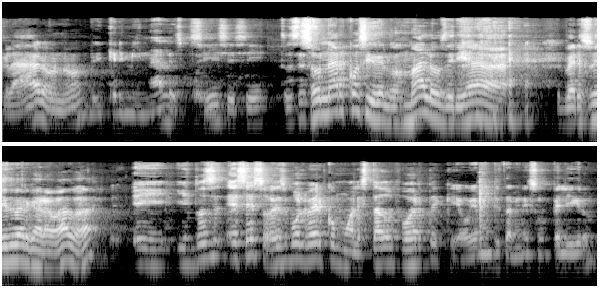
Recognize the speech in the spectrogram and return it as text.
claro, ¿no? Y criminales, pues. Sí, sí, sí. Entonces, son narcos y de los malos, diría Bersuit Vergarabat. Y, y, entonces es eso, es volver como al estado fuerte, que obviamente también es un peligro,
